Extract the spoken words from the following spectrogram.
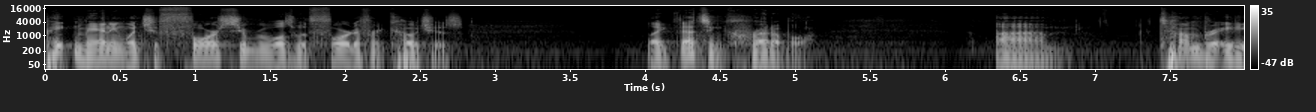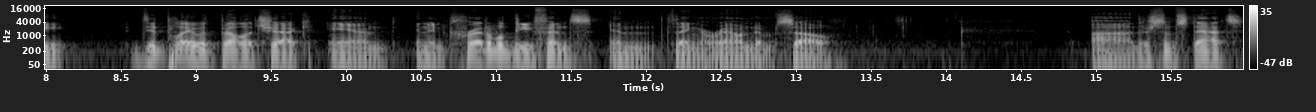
Peyton Manning went to four Super Bowls with four different coaches. Like, that's incredible. Um, Tom Brady did play with Belichick and an incredible defense and thing around him. So uh, there's some stats,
